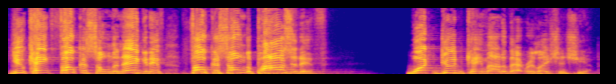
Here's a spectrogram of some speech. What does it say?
You can't focus on the negative, focus on the positive. What good came out of that relationship?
